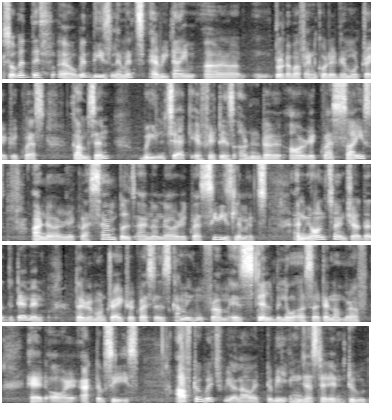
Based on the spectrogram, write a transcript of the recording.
So with this, uh, with these limits, every time a protobuf encoded remote write request comes in, we'll check if it is under our request size, under our request samples, and under our request series limits. And we also ensure that the tenant the remote write request is coming from is still below a certain number of head or active series. After which we allow it to be ingested into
